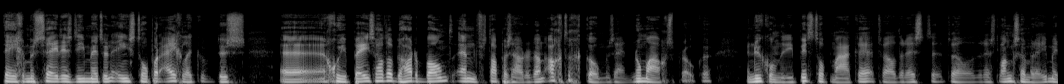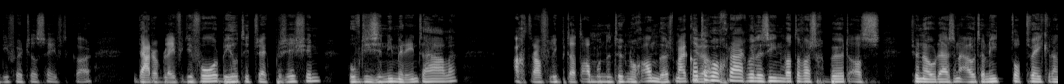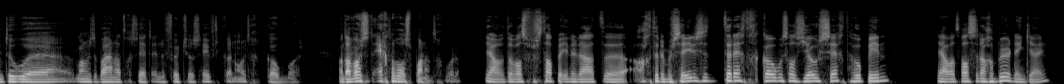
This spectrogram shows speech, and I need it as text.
tegen Mercedes die met hun eenstopper eigenlijk dus eh, een goede pace hadden op de harde band. En Verstappen zouden dan achtergekomen zijn, normaal gesproken. En nu konden die pitstop maken, terwijl de rest, terwijl de rest langzaam reed met die virtual safety car. Daardoor bleef hij ervoor, behield hij track position, hoefde hij ze niet meer in te halen. Achteraf liep dat allemaal natuurlijk nog anders. Maar ik had toch wel graag willen zien wat er was gebeurd als Tsunoda zijn auto niet tot twee keer aan toe eh, langs de baan had gezet en de virtual safety car nooit gekomen was. Want dan was het echt nog wel spannend geworden. Ja, want dan was Verstappen inderdaad eh, achter de Mercedes terechtgekomen, zoals Joost zegt. Hoop in. Ja, wat was er dan gebeurd, denk jij?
